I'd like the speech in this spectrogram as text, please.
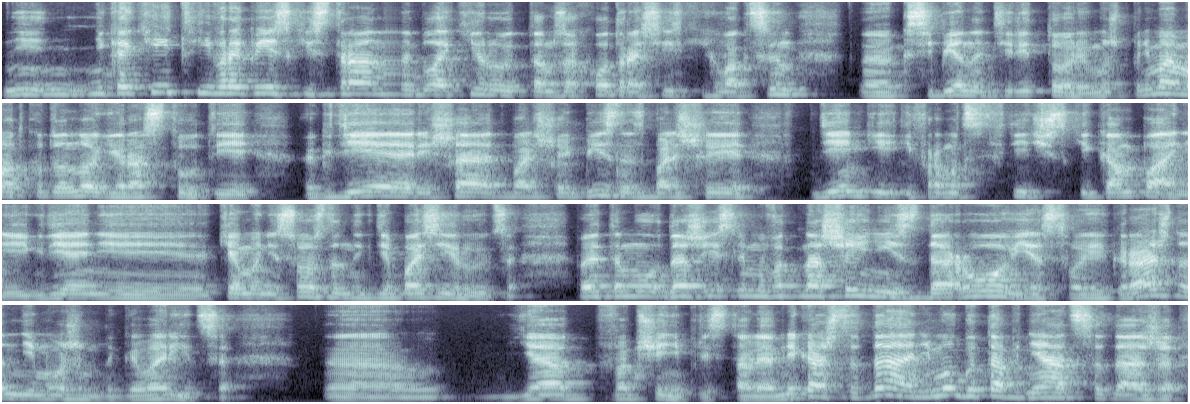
не, не какие-то европейские страны блокируют там заход российских вакцин э, к себе на территорию. Мы же понимаем, откуда ноги растут и где решают большой бизнес, большие деньги и фармацевтические компании, и где они, кем они созданы, где базируются. Поэтому даже если мы в отношении здоровья своих граждан не можем договориться, э, я вообще не представляю. Мне кажется, да, они могут обняться даже.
